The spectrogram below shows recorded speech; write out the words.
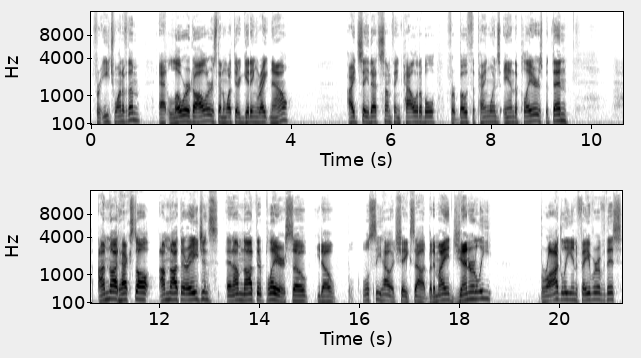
for each one of them at lower dollars than what they're getting right now, I'd say that's something palatable for both the Penguins and the players. But then I'm not Hextall, I'm not their agents, and I'm not their players. So, you know, we'll see how it shakes out. But am I generally broadly in favor of this?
